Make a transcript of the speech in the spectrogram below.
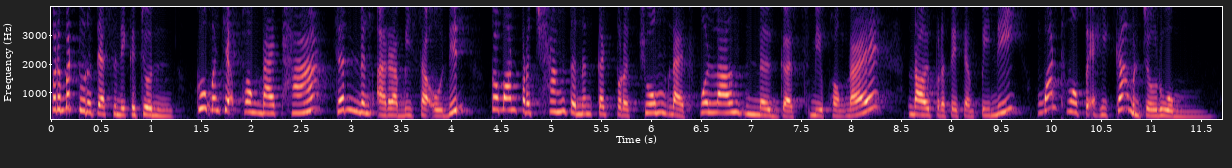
ប្រមិត្តទូរទស្សនិកជនគូបញ្ជាក់ផងដែរថាចិននិងអារ៉ាប៊ីសាអូឌីតក៏បានប្រឆាំងទៅនឹងកិច្ចប្រជុំដែលធ្វើឡើងនៅកាស្មៀរផងដែរដោយប្រទេសទាំងពីរនេះបានធ្វើពហិការមិនចូលរួម។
